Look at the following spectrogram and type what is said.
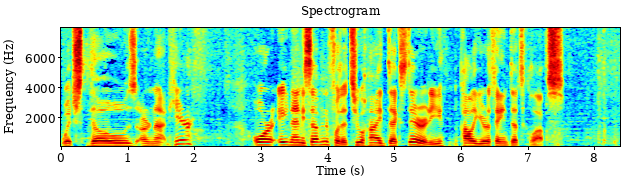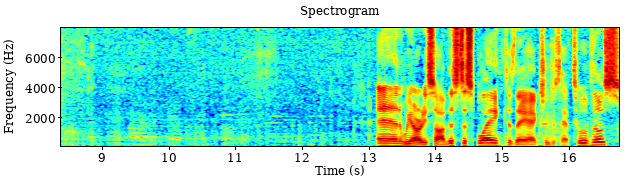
which those are not here. Or 897 for the two high dexterity polyurethane dipped gloves. And we already saw this display because they actually just have two of those.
